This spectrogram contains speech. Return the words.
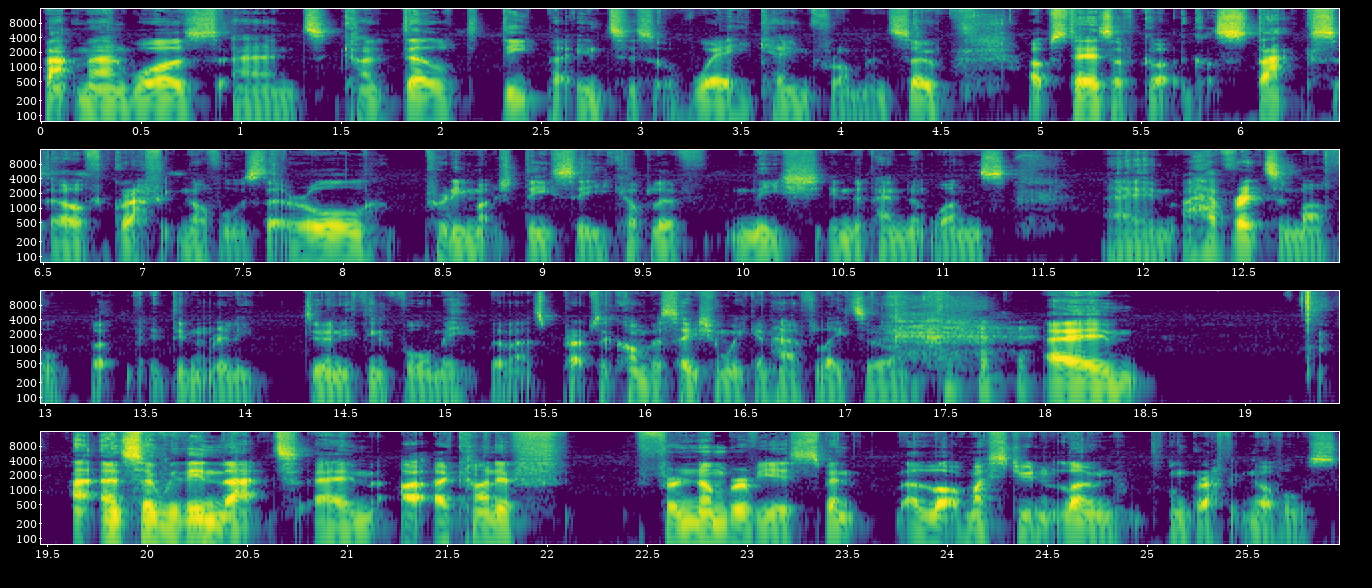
Batman was and kind of delved deeper into sort of where he came from. And so upstairs I've got I've got stacks of graphic novels that are all pretty much DC, a couple of niche independent ones. Um, I have read some Marvel, but it didn't really do anything for me. But that's perhaps a conversation we can have later on. um, and so within that, um, I, I kind of, for a number of years, spent a lot of my student loan on graphic novels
